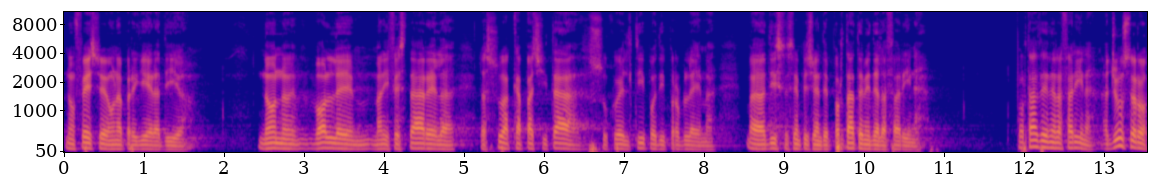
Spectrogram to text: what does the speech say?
non fece una preghiera a Dio, non volle manifestare la, la sua capacità su quel tipo di problema, ma disse semplicemente portatemi della farina portate nella farina. Aggiunsero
